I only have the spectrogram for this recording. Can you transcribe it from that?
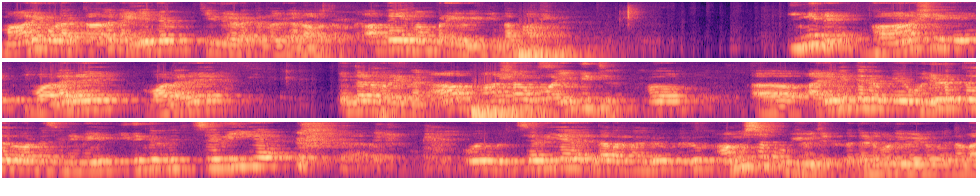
മാറിക്കൊടക്കാതെ കയ്യേറ്റം ചെയ്ത് കിടക്കുന്ന ഒരു കഥാപാത്രമാണ്. അദ്ദേഹം പ്രയോഗിക്കുന്ന ഭാഷ. ഇങ്ങനെ ഭാഷയെ വളരെ വളരെ എന്താണ് പറയുന്നത്? ആ ഭാഷ വൈവിധ്യം. ഇപ്പോ അരവിന്ദനൊക്കെ ഒരിടത്ത് എന്ന് പറഞ്ഞ സിനിമയിൽ ഇതിന്റെ ഒരു ചെറിയ ഒരു ചെറിയ എന്താ പറയുക ഒരു ഒരു അംശം ഉപയോഗിച്ചിട്ടുണ്ട്. നെടുമുടി വേണു എന്നുള്ള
